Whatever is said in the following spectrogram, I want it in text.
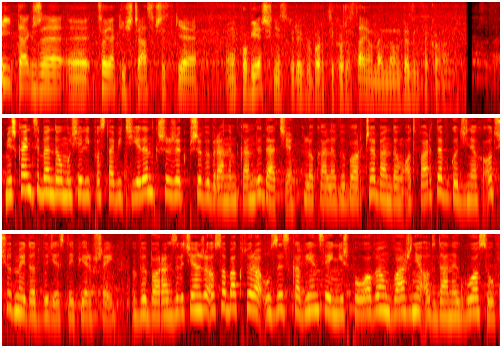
i także e, co jakiś czas wszystkie e, powierzchnie, z których wyborcy korzystają, będą dezynfekowane. Mieszkańcy będą musieli postawić jeden krzyżyk przy wybranym kandydacie. Lokale wyborcze będą otwarte w godzinach od 7 do 21. W wyborach zwycięży osoba, która uzyska więcej niż połowę ważnie oddanych głosów.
